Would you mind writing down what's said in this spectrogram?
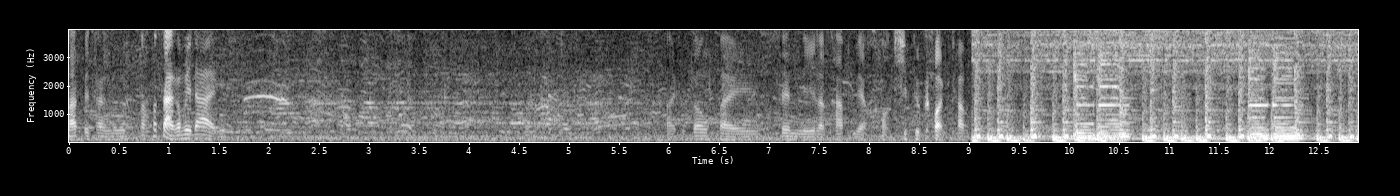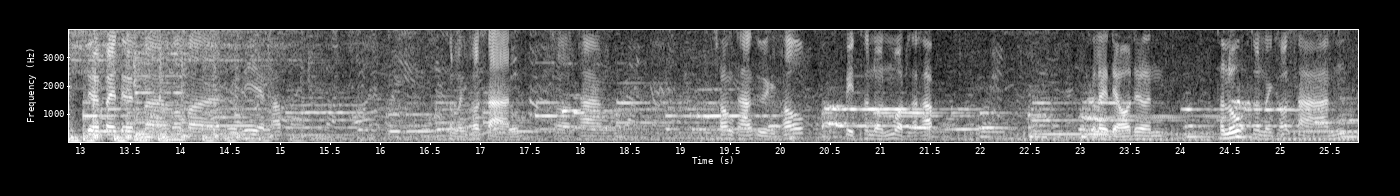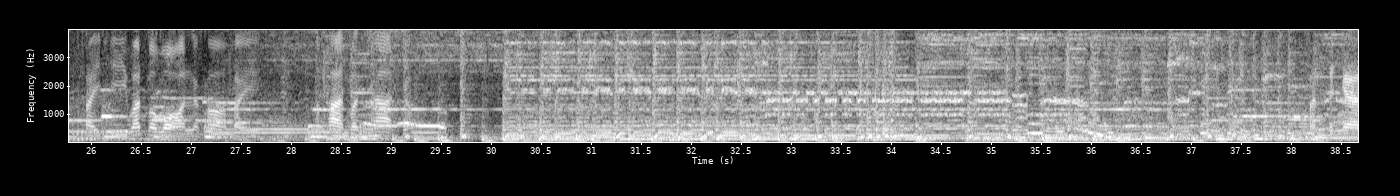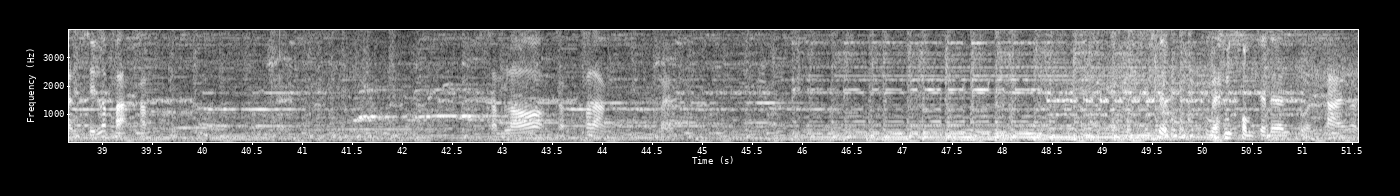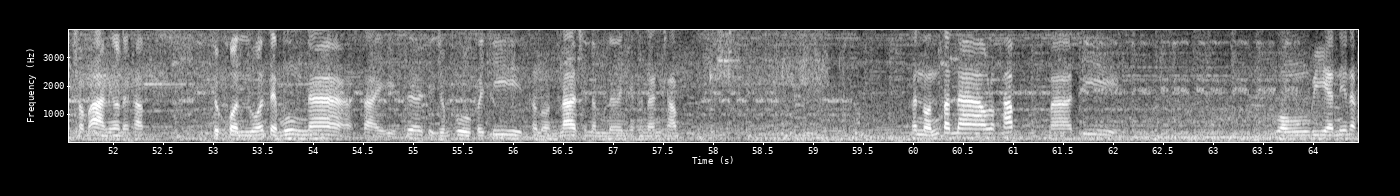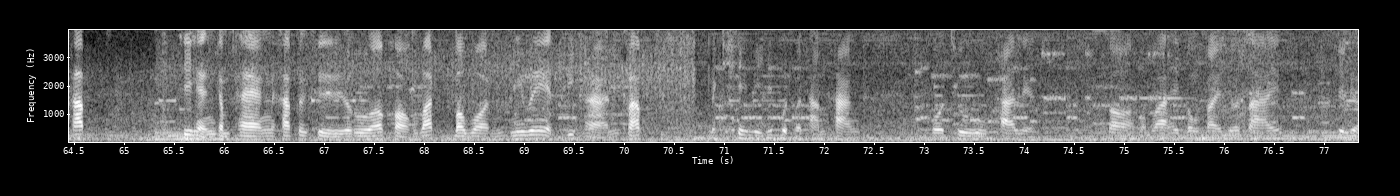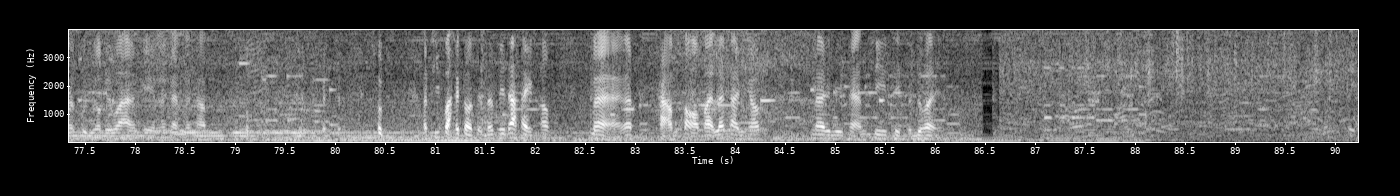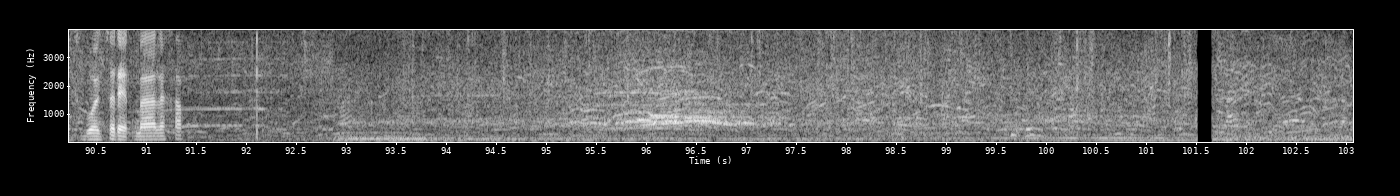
ลัดไปทางนู้นต่อข้าวสารก็ไม่ได้คือจะต้องไปเส้นนี้แล้วครับ เดี๋ยวขอคิดดูก่อนครับ เดินไปเดินมาก็มาที่นี่ครับถนนข้าวสารก็ทางช่องทางอื่นเขาปิดถนนหมดแล้วครับ ก็เลยเดี๋ยวเดิน ทะลุถนนข้าวสารไปที่วัดบวร แล้วก็ไปสะพานวันชาติครับมันเป็นงานศิลปะครับสำล้อกับฝรั่งนะรู้สึกเหมือนผมจะเดินสวนทางกับชาวบ้านเขานะครับ ทุกคนล้วนแต่มุ่งหน้าใส่เสื้อสีชมพูไปที่ถนนราชดำเนินกันทั้งนั้นครับ ถนนตะนาวนะครับ มาที่วงเวียนนี่นะครับ ที่เห็นกำแพงนะครับ ก็คือรั้วของวัดบวรนิเวศวิหารครับเมื่อกี้มีญี่ปุ่นมาถามทางโ o ชูพาเลสก็บอกว่าให้ตรงไปเลี้ยวซ้าย ที่เหลือคุณก็ไปว่าเองแล้วกันนะครับ อธิบายต่อจากนั้นไม่ได้ครับแหมก็ถามต่อไปแล้วกันครับ น่าจะมีแผนที่ติดมาด้วยขบวนเสด็จมาแล้วครับ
